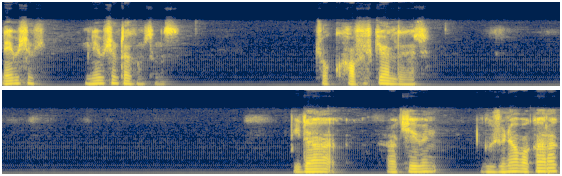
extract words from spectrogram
Ne biçim ne biçim takımsınız? Çok hafif geldiler. Bir daha rakibin gücüne bakarak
